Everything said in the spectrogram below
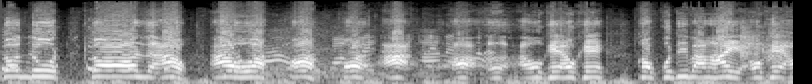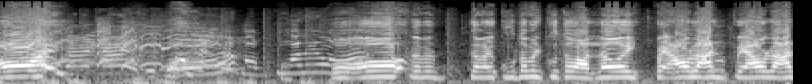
โดนดูดโดนเอาเอาอะอ๋ออ๋ออะอะเออโอเคโอเค ขอบคุณที่บังให้โอเคโอ้ยโอ้โหสองตัวเลยเหรโอ้อโอ้ทำไมทำไมกูต้องเป็นกูตลอดเลย ไปเอารันไปเอารัน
